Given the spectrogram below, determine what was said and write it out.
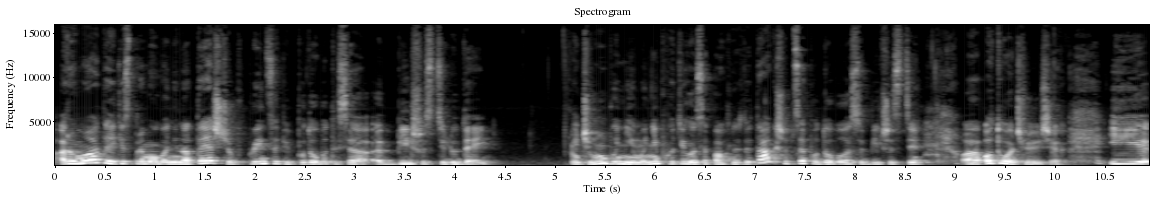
аромати, які спрямовані на те, щоб в принципі подобатися е, більшості людей. Чому б ні? Мені б хотілося пахнути так, щоб це подобалося більшості е, оточуючих. І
